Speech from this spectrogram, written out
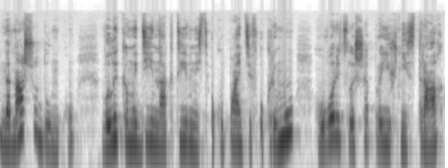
На нашу думку, велика медійна активність окупантів у Криму говорить лише про їхній страх,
